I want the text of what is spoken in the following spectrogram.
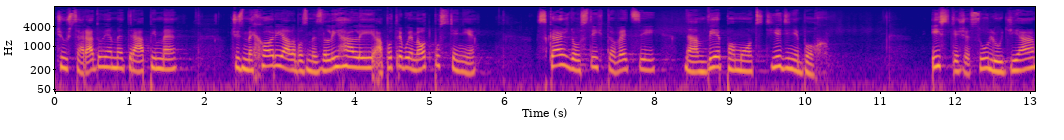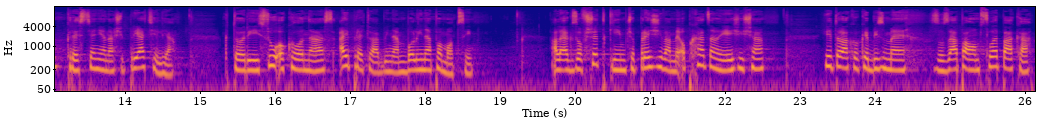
Či už sa radujeme, trápime, či sme chorí alebo sme zlyhali a potrebujeme odpustenie – s každou z týchto vecí nám vie pomôcť jedine Boh. Isté, že sú ľudia, kresťania, naši priatelia, ktorí sú okolo nás aj preto, aby nám boli na pomoci. Ale ak so všetkým, čo prežívame, obchádzame Ježiša, je to ako keby sme so zápalom slepáka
